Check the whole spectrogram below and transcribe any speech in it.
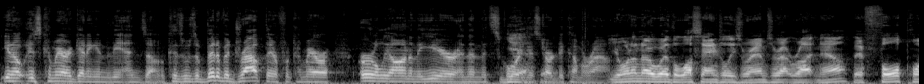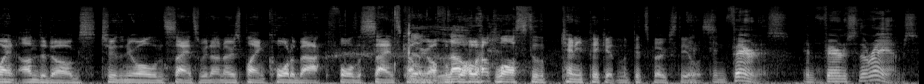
you know, is Kamara getting into the end zone? Because there was a bit of a drought there for Kamara early on in the year, and then the scoring Yeah. has started to come around. You want to know where the Los Angeles Rams are at right now? They're four point underdogs to the New Orleans Saints. We don't know who's playing quarterback for the Saints coming Good off a blowout loss to the Kenny Pickett and the Pittsburgh Steelers. in fairness, in fairness to the Rams,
